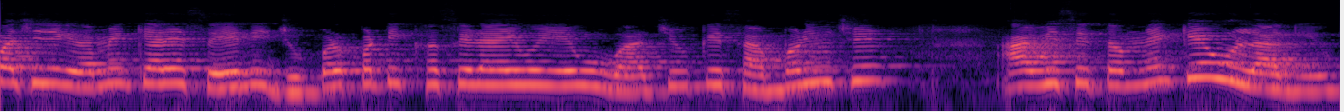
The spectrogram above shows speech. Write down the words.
પછી તમે ક્યારે શહેરની ઝૂંપડપટ્ટી ખસેડાઈ હોય એવું વાંચ્યું કે સાંભળ્યું છે? આ વિશે તમને કેવું લાગ્યું?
